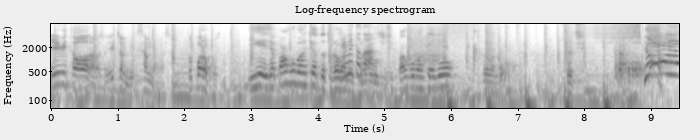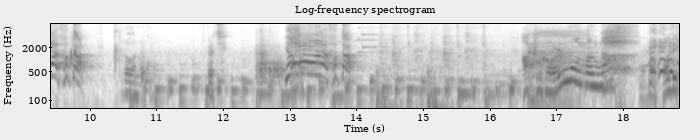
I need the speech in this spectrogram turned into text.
1m 남았으면 1.63 남았습니다. 똑바로 보세요. 이게 이제 빵구만 껴도 들어가는 1m 다. 그런 거지. 빵구만 껴도 들어가는 거. 그렇지. 야! 섰다! 들어가는 거. 그렇지. 야! 섰다! 아 그걸 못 넣나? 형, 버디,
